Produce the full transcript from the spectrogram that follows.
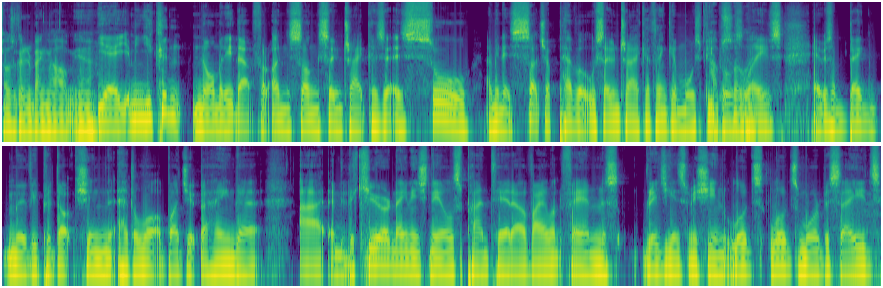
I was going to bring that up, yeah. yeah, I mean, you couldn't nominate that for unsung soundtrack because it is so. I mean, it's such a pivotal soundtrack. I think in most people's Absolutely. lives, it was a big movie production. It had a lot of budget behind it. Uh, I mean, The Cure, Nine Inch Nails, Pantera, Violent Femmes, Rage Against the Machine, loads, loads more besides.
